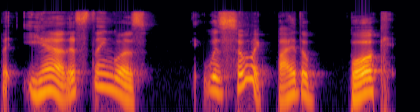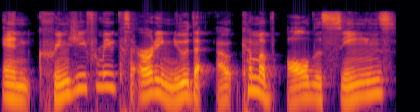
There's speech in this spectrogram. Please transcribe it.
But yeah, this thing was it was so like by the book and cringy for me because I already knew the outcome of all the scenes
